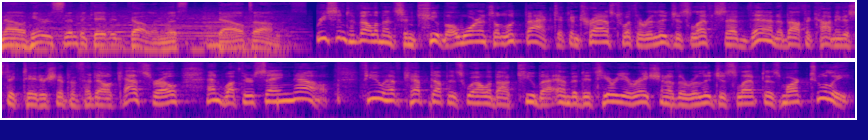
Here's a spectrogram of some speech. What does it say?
Now, here's syndicated columnist Cal Thomas. Recent developments in Cuba warrant a look back to contrast what the religious left said then about the communist dictatorship of Fidel Castro and what they're saying now. Few have kept up as well about Cuba and the deterioration of the religious left as Mark Tooley,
